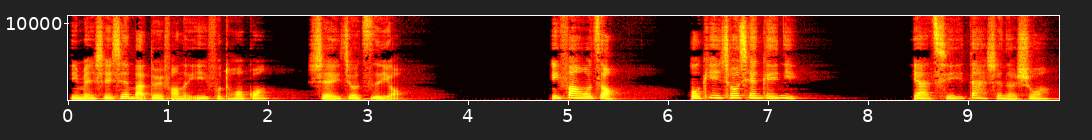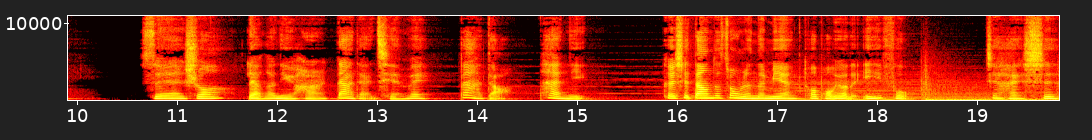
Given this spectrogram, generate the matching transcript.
你们谁先把对方的衣服脱光，谁就自由。你放我走，我可以筹钱给你。雅琪大声地说。虽然说两个女孩大胆前卫、霸道、叛逆，可是当着众人的面脱朋友的衣服，这还是……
